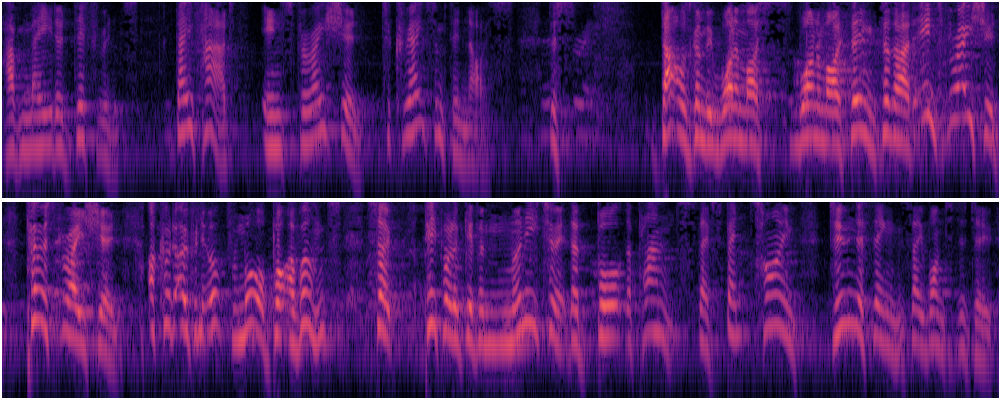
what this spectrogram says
have made a difference. They've had inspiration to create something nice. The, that was going to be one of my, one of my things. So they had inspiration, perspiration. I could open it up for more, but I won't. So people have given money to it. They've bought the plants. They've spent time doing the things they wanted to do.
